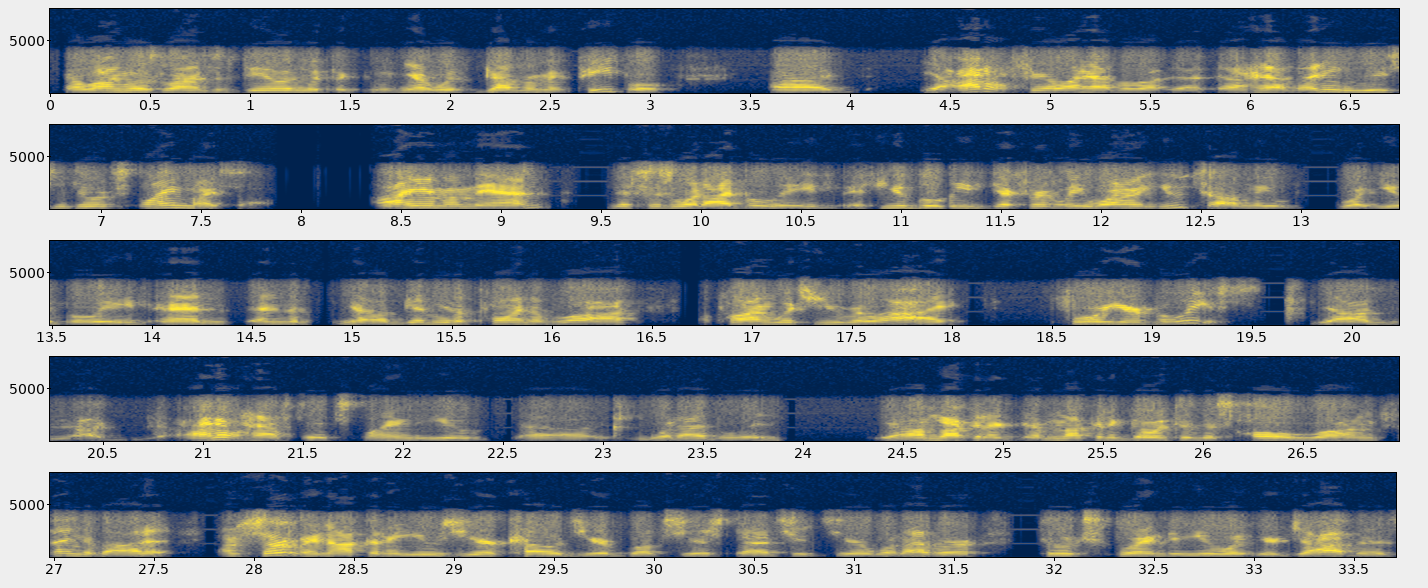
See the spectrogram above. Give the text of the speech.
along those lines of dealing with the you know with government people, uh, yeah, I don't feel I have a, I have any reason to explain myself. I am a man. This is what I believe. If you believe differently, why don't you tell me what you believe and and the, you know give me the point of law upon which you rely for your beliefs. Yeah, I, I don't have to explain to you uh, what I believe. Yeah, I'm not gonna I'm not gonna go into this whole long thing about it. I'm certainly not going to use your codes, your books, your statutes, your whatever to explain to you what your job is.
